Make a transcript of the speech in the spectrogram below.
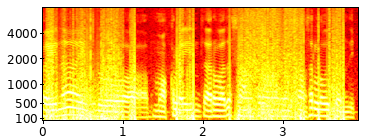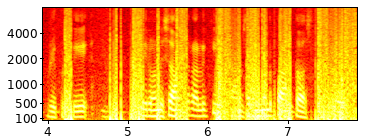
పైన ఇప్పుడు మొక్కలు అయిన తర్వాత సంవత్సరం రెండు సంవత్సరాలు అవుతుంది ఇప్పుడు ఇప్పటికి. ఈ రెండు సంవత్సరాలకి సంవత్సరం నుండి పంట వస్తుంది.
